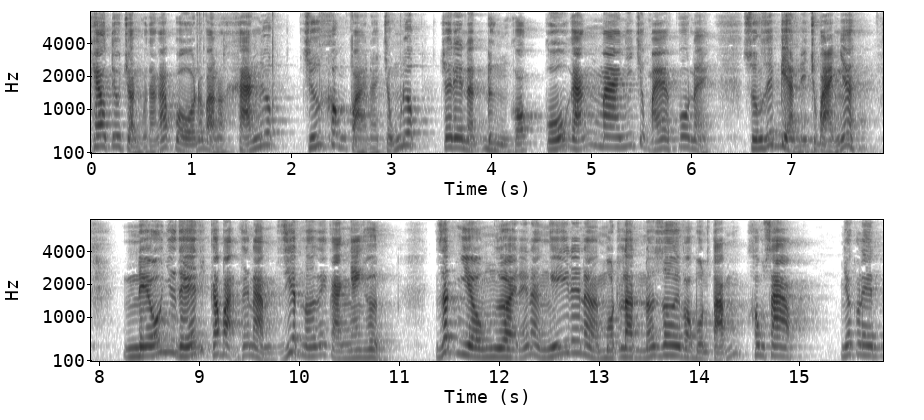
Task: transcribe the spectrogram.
theo tiêu chuẩn của thằng Apple nó bảo là kháng nước chứ không phải là chống nước. Cho nên là đừng có cố gắng mang những chiếc máy iPhone này xuống dưới biển để chụp ảnh nhá. Nếu như thế thì các bạn sẽ làm giết nó sẽ càng nhanh hơn. Rất nhiều người đấy là nghĩ đấy là một lần nó rơi vào bồn tắm, không sao, nhấc lên,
